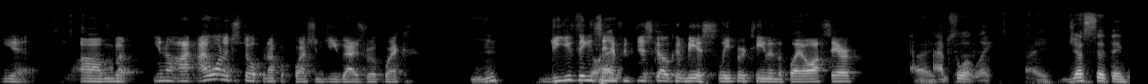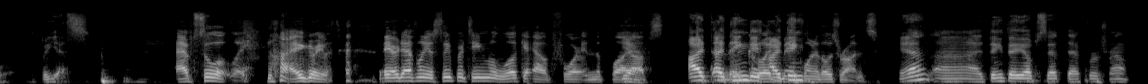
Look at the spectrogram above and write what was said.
Yeah. Um, but you know, I, I want to just open up a question to you guys real quick. Mhm. Do you think Go San ahead. Francisco can be a sleeper team in the playoffs here? I, Absolutely. I just said they were, but yes. Absolutely. I agree with that. They are definitely a sleeper team to look out for in the playoffs. I, I they think they, could I make think one of those runs. yeah, uh, I think they upset that first round.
